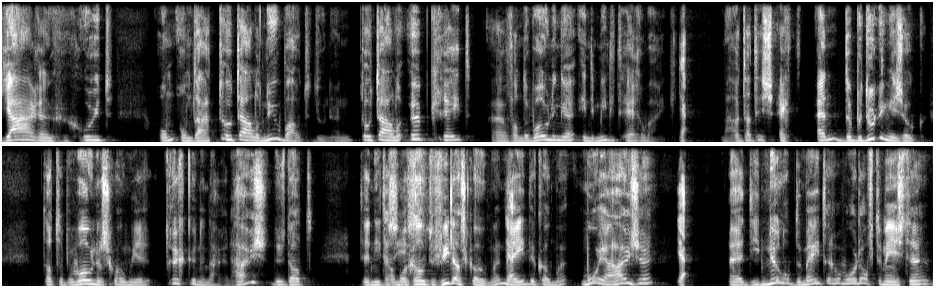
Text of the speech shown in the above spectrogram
jaren gegroeid om, om daar totale nieuwbouw te doen. Een totale upgrade eh, van de woningen in de militaire wijk. Ja. Nou, dat is echt. En de bedoeling is ook dat de bewoners gewoon weer terug kunnen naar hun huis. Dus dat er niet allemaal grote villa's komen. Nee, er komen mooie huizen Ja. eh, die nul op de meter worden. Of tenminste,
